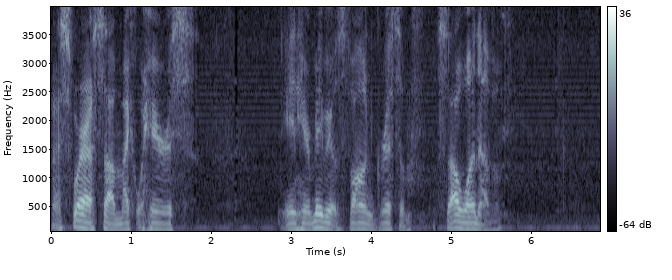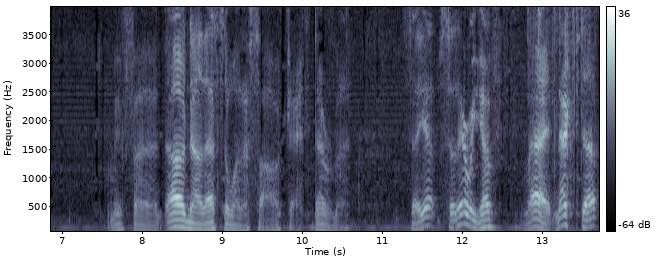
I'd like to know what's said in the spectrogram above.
I swear I saw Michael Harris in here. Maybe it was Vaughn Grissom. Saw one of them. Let me find. Oh, no, that's the one I saw. Okay, never mind. So, yep, so there we go. All right, next up.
